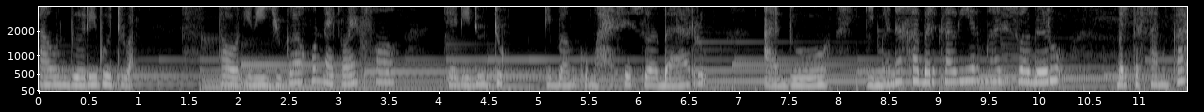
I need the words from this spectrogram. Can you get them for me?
tahun 2002. Tahun ini juga aku naik level, jadi duduk di bangku mahasiswa baru. Aduh, gimana kabar kalian mahasiswa baru? Berkesankah?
